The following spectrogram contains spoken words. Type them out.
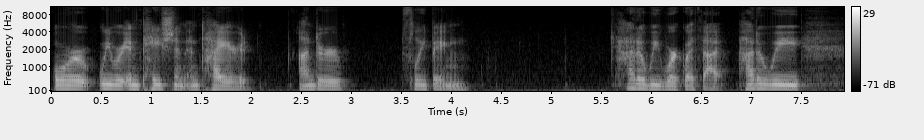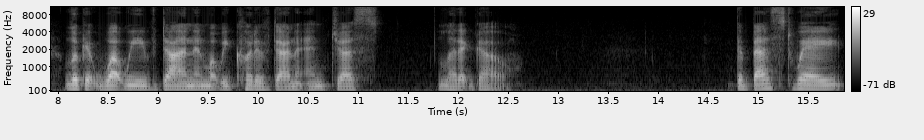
or we were impatient and tired, under sleeping? How do we work with that? How do we look at what we've done and what we could have done and just let it go? The best way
